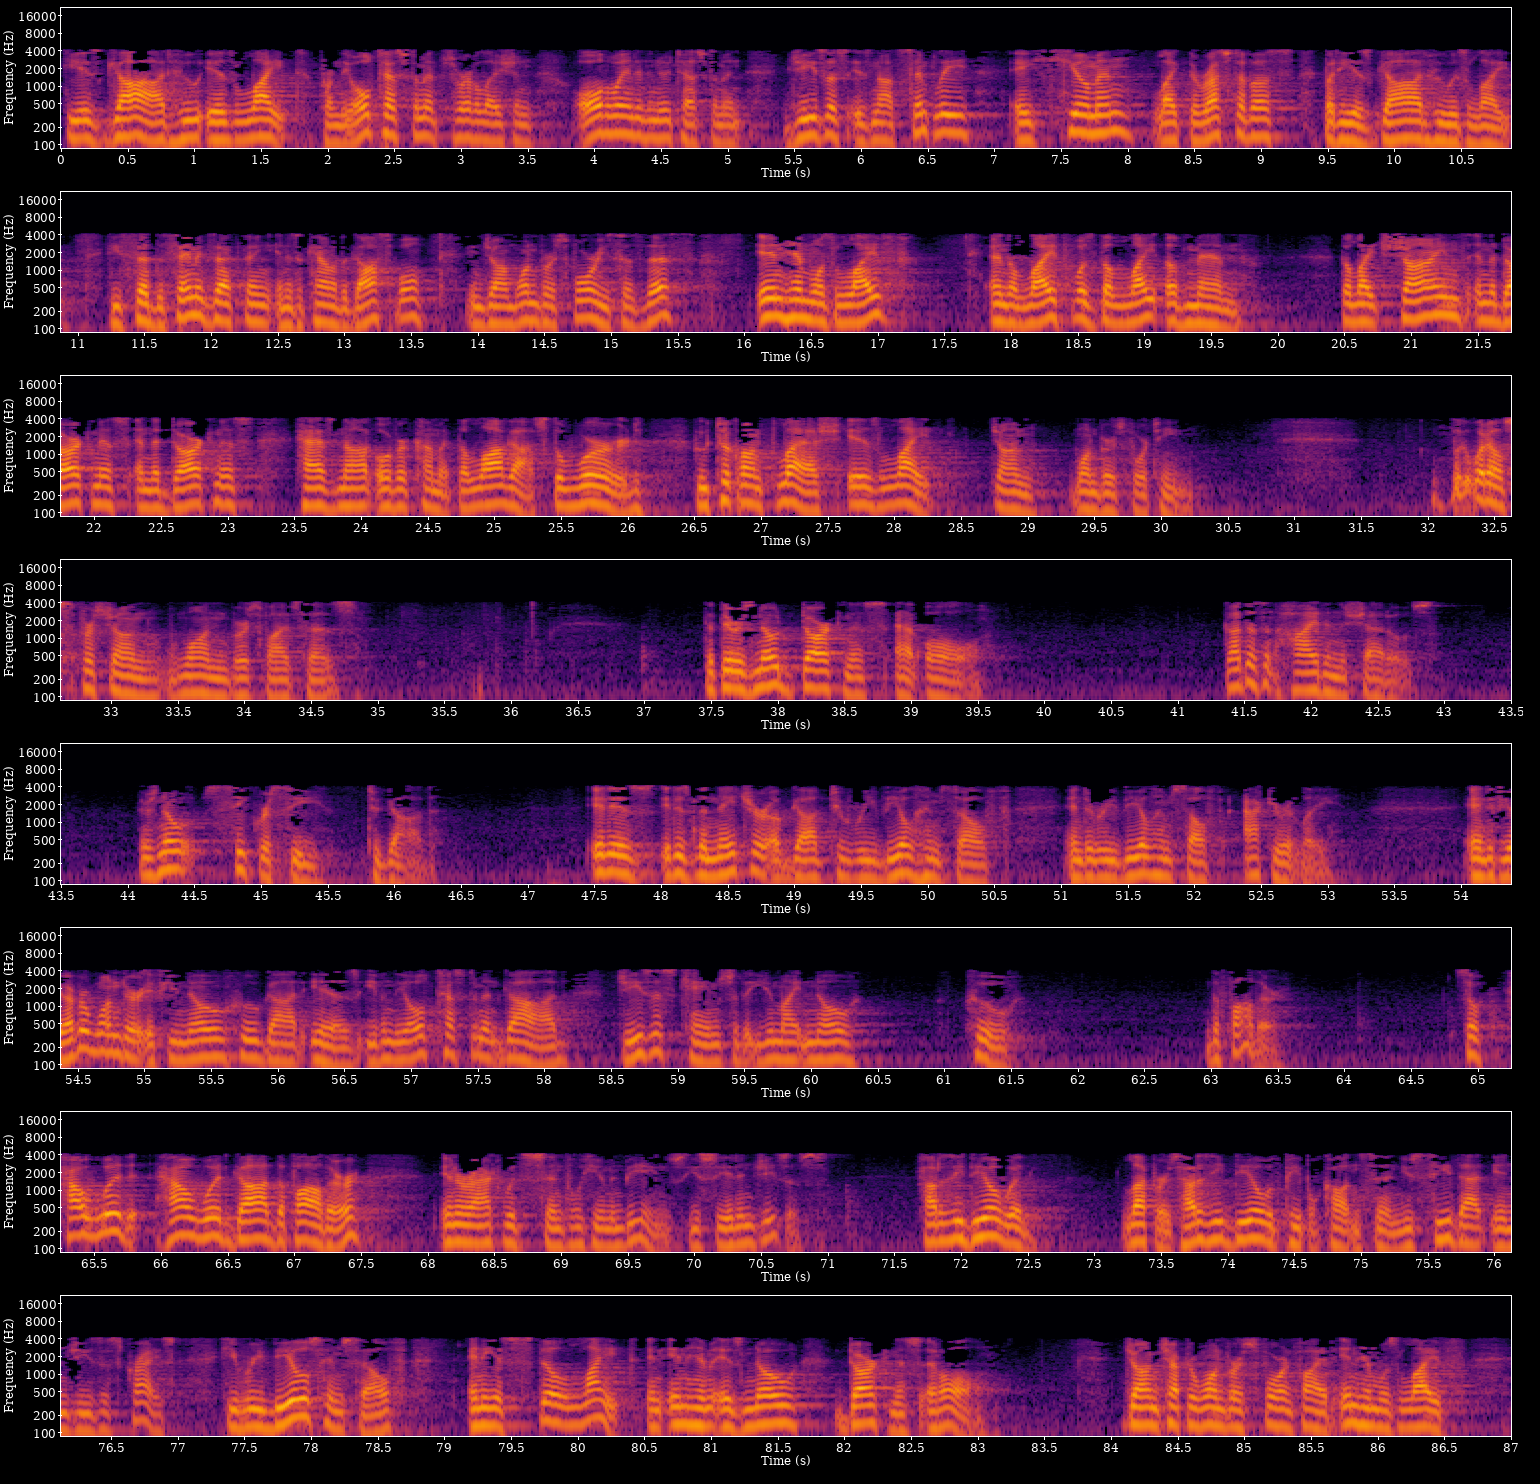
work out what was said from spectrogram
He is God who is light. From the Old Testament to Revelation, all the way into the New Testament, Jesus is not simply a human like the rest of us, but he is God who is light. He said the same exact thing in his account of the gospel. In John 1, verse 4, he says this In him was life, and the life was the light of men. The light shines in the darkness, and the darkness has not overcome it. The Logos, the Word, who took on flesh, is light. John 1, verse 14. Look at what else 1 John 1, verse 5 says that there is no darkness at all. God doesn't hide in the shadows. There's no secrecy to God. It is, it is the nature of God to reveal himself and to reveal himself accurately. And if you ever wonder if you know who God is, even the Old Testament God, Jesus came so that you might know who? The Father. So, how would, how would God the Father interact with sinful human beings? You see it in Jesus. How does he deal with lepers? How does he deal with people caught in sin? You see that in Jesus Christ. He reveals himself, and he is still light, and in him is no darkness at all. John chapter 1, verse 4 and 5 In him was life,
